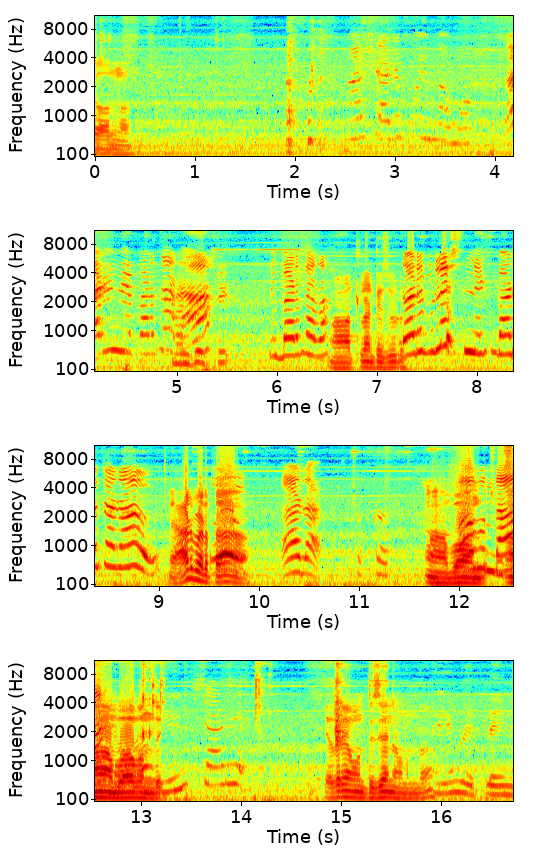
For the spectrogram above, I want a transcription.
కావాలి నాకు. అట్లాంటివి చూడు. యాడ్ పెడతా? ఆ, బాగుంది. ఆ, బాగుంది. ఎదురేమో డిజైన్ ఏమైనా ఉందా? ఏం లేదు ప్లెయిన్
